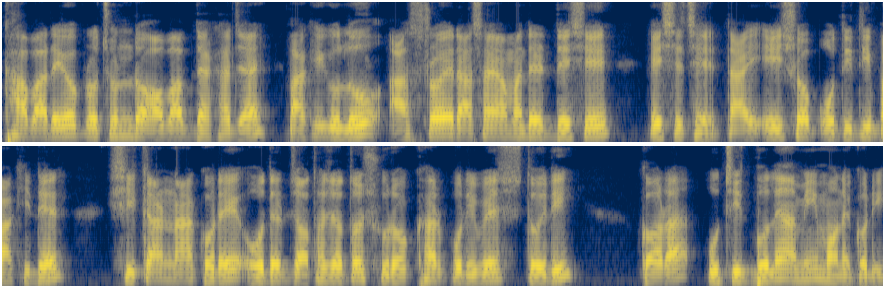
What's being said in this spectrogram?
খাবারেও প্রচণ্ড অভাব দেখা যায়। পাখিগুলো আশ্রয়ের আশায় আমাদের দেশে এসেছে, তাই এইসব অতিথি পাখিদের শিকার না করে ওদের যথাযথ সুরক্ষার পরিবেশ তৈরি করা উচিত বলে আমি মনে করি।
